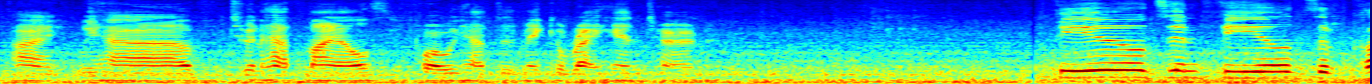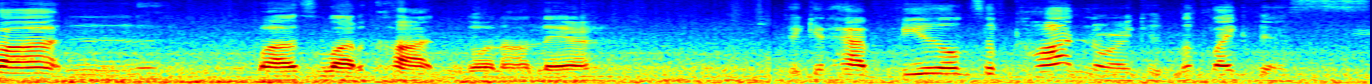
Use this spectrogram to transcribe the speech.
Alright, we have two and a half miles before we have to make a right hand turn. Fields and fields of cotton. Wow, that's a lot of cotton going on there. They could have fields of cotton or it could look like this.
